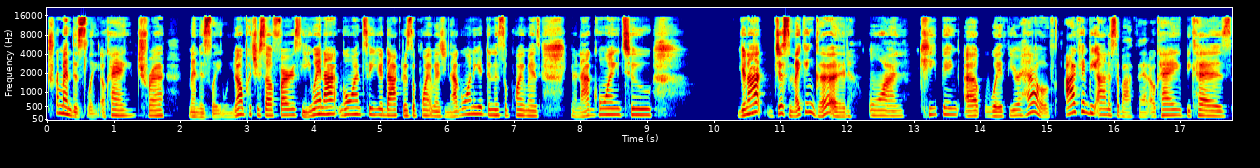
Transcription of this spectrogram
tremendously, okay? Tremendously. When you don't put yourself first, you ain't not going to your doctor's appointments, you're not going to your dentist appointments, you're not going to, you're not just making good on keeping up with your health. I can be honest about that, okay? Because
